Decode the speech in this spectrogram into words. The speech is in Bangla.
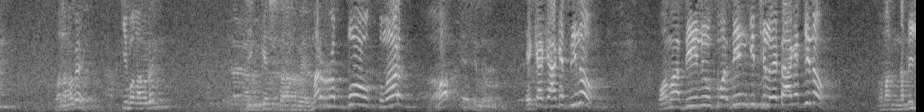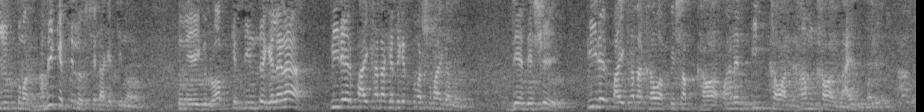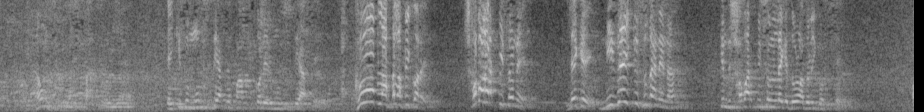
বলা হবে? কি বলা হবে? জিজ্ঞেস করা হবে, মার রব্বুক, তোমার ছিল? একাকে আগে চিনো। ওমা দিন তোমার দিন কি ছিল? এটা আগে চিনো। তোমার নবী যুগ তোমার নবী কে ছিল সেটা আগে চিনো। তুমি এই রবকে চিনতে গেলে না, পীরের পায়খানা খেতে খেতে তোমার সময় গেল। যে দেশে পীরের পায়খানা খাওয়া, পেশাব খাওয়া, পানের পিক খাওয়া, ঘাম খাওয়া জায়েজ বলে। এই কিছু মুফতি আছে পাঁচ কলের মুফতি আছে, খুব লাফালাফি করে। সবার পিছনে লেগে নিজেই কিছু জানে না, কিন্তু সবার পিছনে লেগে দৌড়াদৌড়ি করছে।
